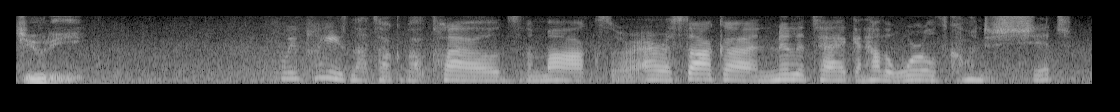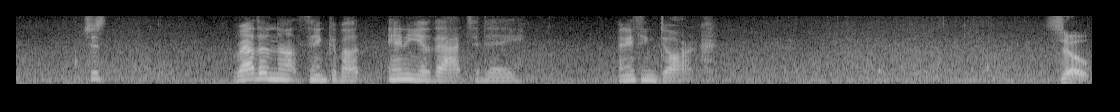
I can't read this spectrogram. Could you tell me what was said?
Judy. Can we please not talk about clouds, the Mox, or Arasaka and Militech and how the world's going to shit? Just rather not think about any of that today. Anything dark. So,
